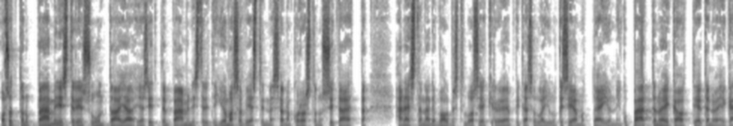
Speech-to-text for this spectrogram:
osoittanut pääministerin suuntaan ja, ja sitten pääministeri omassa viestinnässään on korostanut sitä, että hänestä näiden valmisteluasiakirjojen pitäisi olla julkisia, mutta ei ole niin kuin päättänyt eikä ole tietänyt eikä,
